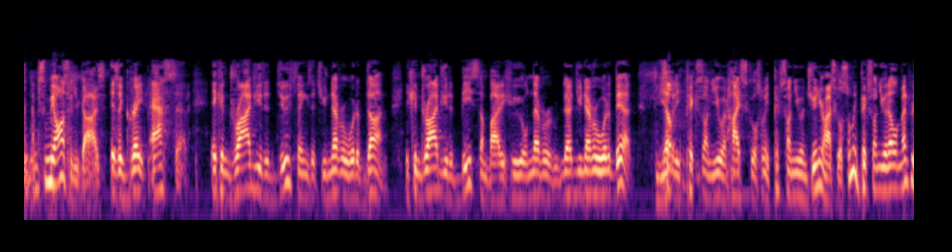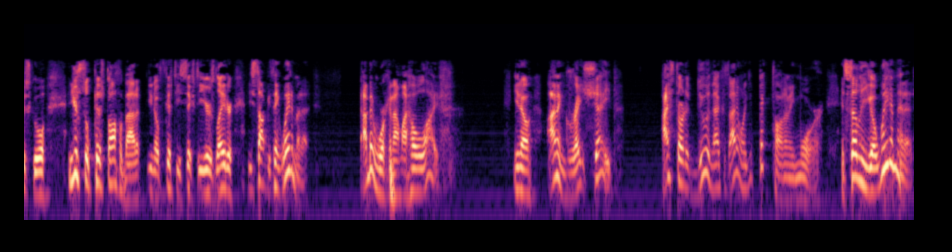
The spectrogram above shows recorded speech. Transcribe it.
I'm just gonna be honest with you guys, is a great asset. It can drive you to do things that you never would have done. It can drive you to be somebody who you'll never, that you never would have been. Yep. Somebody picks on you in high school, somebody picks on you in junior high school, somebody picks on you in elementary school, and you're still pissed off about it, you know, 50, 60 years later. You stop, and you think, wait a minute, I've been working out my whole life. You know, I'm in great shape. I started doing that because I didn't want to get picked on anymore. And suddenly you go, wait a minute,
